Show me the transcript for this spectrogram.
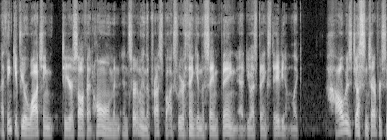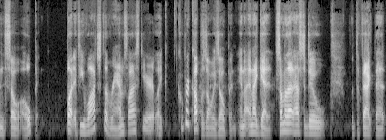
I think if you're watching to yourself at home and, and certainly in the press box, we were thinking the same thing at US Bank Stadium. Like, how is Justin Jefferson so open? But if you watch the Rams last year, like Cooper Kupp was always open. And, and I get it. Some of that has to do with the fact that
